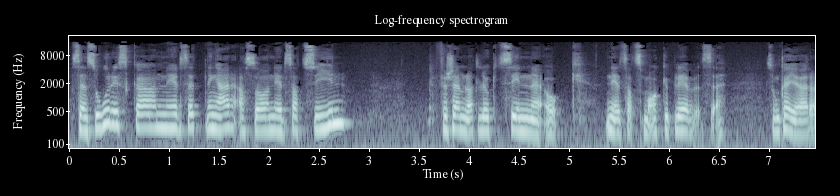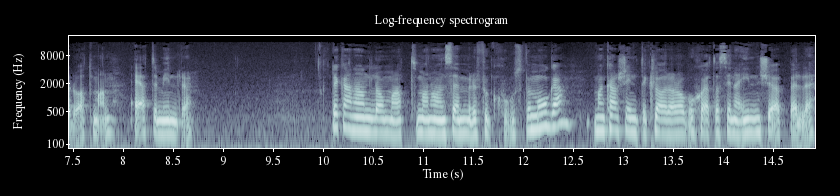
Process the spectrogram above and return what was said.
sensoriska nedsättningar, alltså nedsatt syn, försämrat luktsinne och nedsatt smakupplevelse som kan göra då att man äter mindre. Det kan handla om att man har en sämre funktionsförmåga. Man kanske inte klarar av att sköta sina inköp eller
